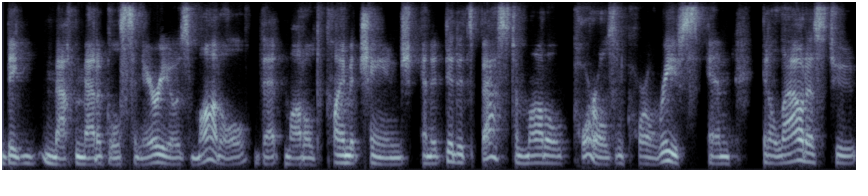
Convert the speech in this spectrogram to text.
big mathematical scenarios model that modeled climate change and it did its best to model corals and coral reefs and it allowed us to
